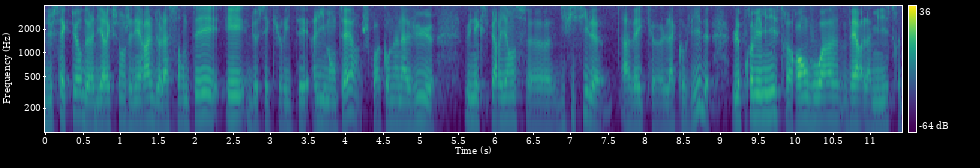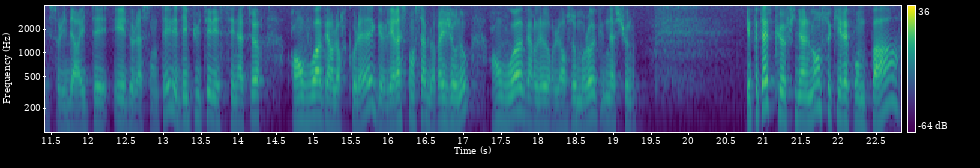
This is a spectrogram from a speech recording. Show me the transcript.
du secteur de la Direction générale de la santé et de sécurité alimentaire. Je crois qu'on en a vu une expérience difficile avec la Covid. Le Premier ministre renvoie vers la ministre des Solidarités et de la Santé. Les députés, les sénateurs renvoient vers leurs collègues. Les responsables régionaux renvoient vers leurs homologues nationaux. Et peut-être que finalement, ceux qui ne répondent pas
